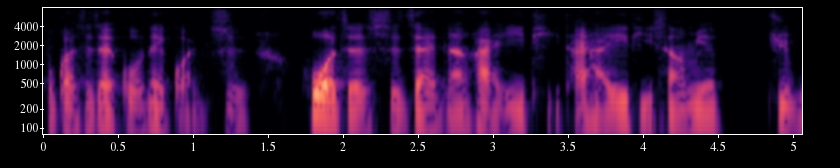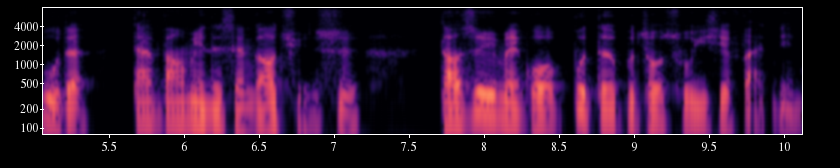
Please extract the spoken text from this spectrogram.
不管是在国内管制，或者是在南海议题、台海议题上面局部的单方面的升高群势，导致于美国不得不做出一些反应。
